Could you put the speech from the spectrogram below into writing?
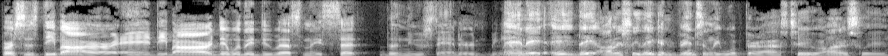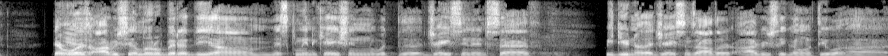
versus D Bar, and D Bar did what they do best, and they set the new standard. Man, they, they they honestly they convincingly whooped their ass too. Honestly, there was obviously a little bit of the um, miscommunication with the Jason and Seth. We do know that Jason's obviously going through a,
